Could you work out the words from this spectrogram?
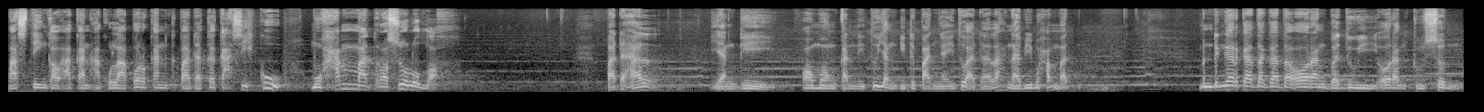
pasti engkau akan aku laporkan kepada kekasihku Muhammad Rasulullah. Padahal yang diomongkan itu yang di depannya itu adalah Nabi Muhammad mendengar kata-kata orang Badui, orang dusun,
